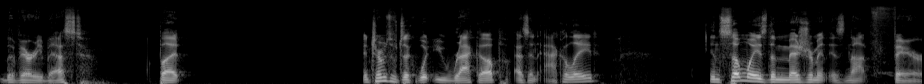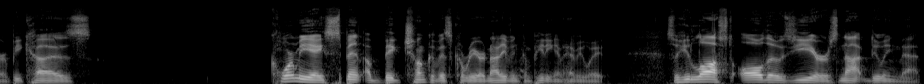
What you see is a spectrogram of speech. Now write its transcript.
the very best. But in terms of just what you rack up as an accolade, in some ways the measurement is not fair because Cormier spent a big chunk of his career not even competing at heavyweight. So he lost all those years not doing that.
